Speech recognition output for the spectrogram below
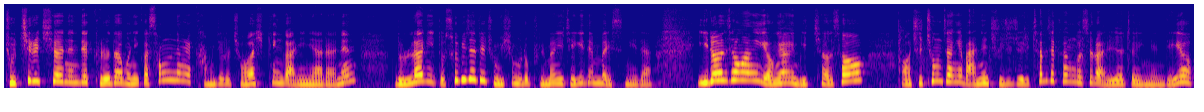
조치를 취했는데 그러다 보니까 성능을 강제로 저하시킨 거 아니냐라는 논란이 또 소비자들 중심으로 불만이 제기된 바 있습니다. 이런 상황에 영향을 미쳐서 어, 주총장에 많은 주주들이 참석한 것으로 알려져 있는데요.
